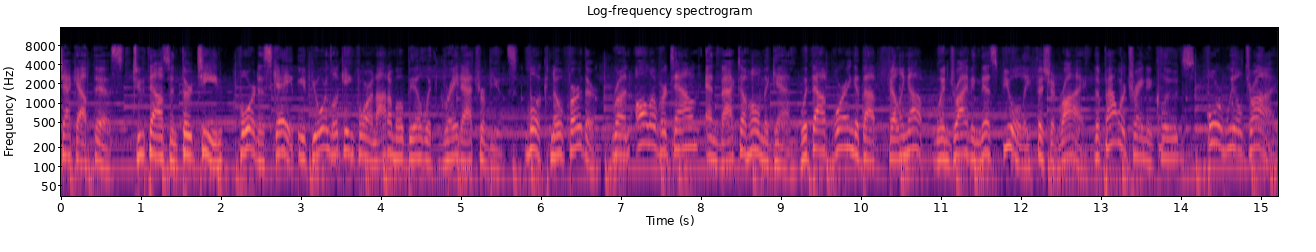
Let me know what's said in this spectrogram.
Check out this 2013 Ford Escape. If you're looking for an automobile with great attributes, look no further. Run all over town and back to home again without worrying about filling up when driving this fuel efficient ride. The powertrain includes four wheel drive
